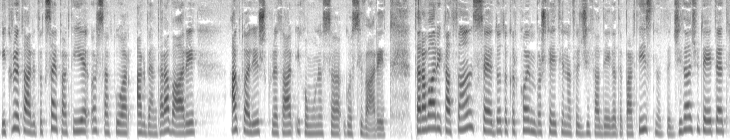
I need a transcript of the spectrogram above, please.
i kryetarit të kësaj partie është caktuar Arben Taravari, aktualisht kryetar i komunës së Gostivarit. Taravari ka thënë se do të kërkojë mbështetjen në të gjitha degët e partisë, në të gjitha qytetet,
